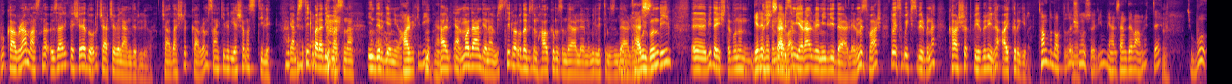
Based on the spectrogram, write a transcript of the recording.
bu kavram aslında özellikle şeye doğru çerçevelendiriliyor. Çağdaşlık kavramı sanki bir yaşama stili. Yani bir stil paradigmasına indirgeniyor. Halbuki değil. Yani. Yani. modern denen bir stil var. O da bizim halkımızın değerlerine, milletimizin değerlerine Ters. uygun değil. Ee, bir de işte bunun Geleneksel dışında var. bizim yerel ve milli değerlerimiz var. Dolayısıyla bu ikisi birbirine karşıt, birbiriyle aykırı gibi. Tam bu noktada şunu söyleyeyim. Yani sen devam et de. Şimdi bu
